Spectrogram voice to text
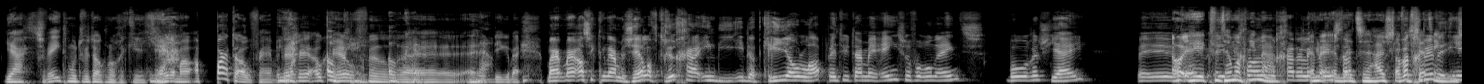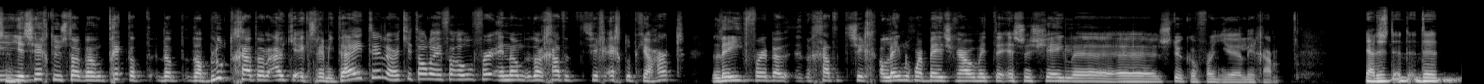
ja, zweet moeten we het ook nog een keertje Ja. helemaal apart over hebben. Daar Ja, hebben we ook oké, heel veel eh, eh, Nou. dingen bij. Maar, maar als ik naar mezelf terug ga in, die, in dat cryo-lab, bent u het daarmee eens of oneens? Boris, jij? Oh, ik vind het helemaal gewoon, prima. Ga er En- lekker in en het is een Maar huiselijke wat gebeurt er? dus, Je, eh, je zegt dus, dan, dan trekt dat, dat, dat bloed gaat dan uit je extremiteiten. Daar had je het al even over. En dan, dan gaat het zich echt op je hart, lever. Dan dan gaat het zich alleen nog maar bezighouden met de essentiële eh, stukken van je lichaam. Ja, dus de, de,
